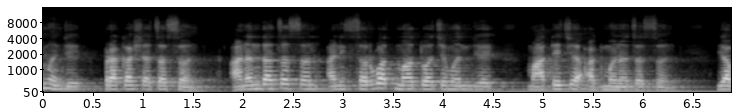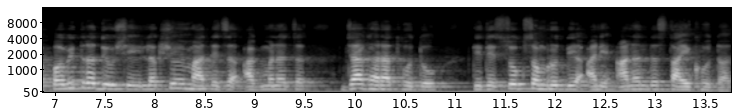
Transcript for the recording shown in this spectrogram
म्हणजे प्रकाशाचा सण आनंदाचा सण आणि सर्वात महत्त्वाचे म्हणजे मातेच्या आगमनाचा सण. या पवित्र दिवशी लक्ष्मी मातेचं आगमनाचं ज्या घरात होतो तिथे सुख समृद्धी आणि आनंद स्थायिक होतात.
